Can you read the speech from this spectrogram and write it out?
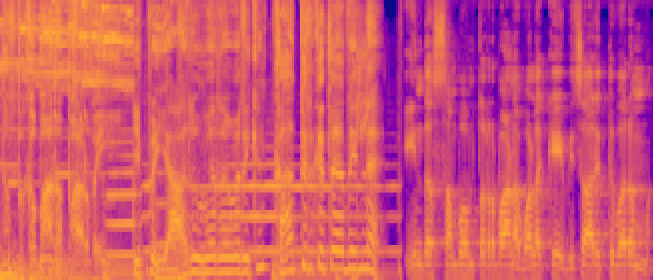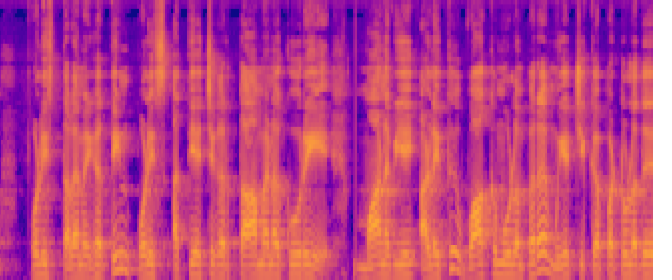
நம்பகமான பார்வை. இப்ப யாரும் வர்ற வரைக்கும் காத்திருக்க தேவையில்லை. இந்த சம்பவம் தொடர்பான வழக்கை விசாரித்து வரும் போலீஸ் தலைமையகத்தின் போலீஸ் அத்தியட்சகர் தாமென கூறி மாணவியை அழைத்து வாக்குமூலம் பெற முயற்சிக்கப்பட்டுள்ளது.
